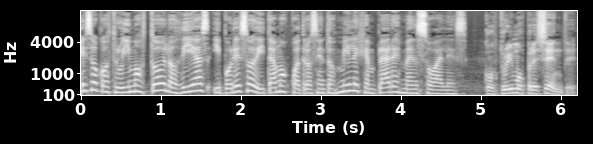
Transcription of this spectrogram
Eso construimos todos los días y por eso editamos 400.000 ejemplares mensuales. Construimos presente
